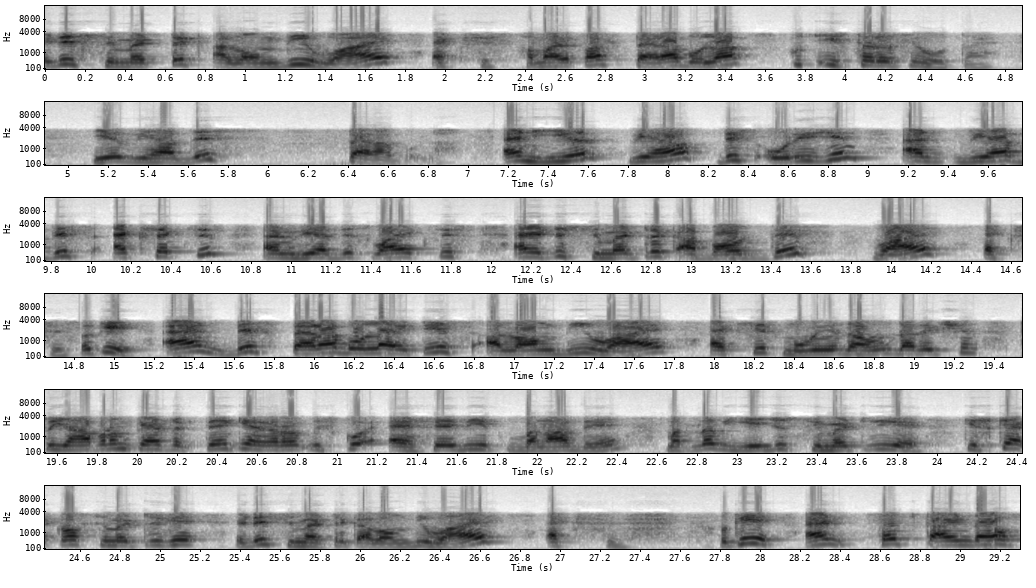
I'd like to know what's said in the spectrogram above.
it is symmetric along the y axis हमारे पास पैराबोला कुछ इस तरह से होता है ये we have this parabola and here we have this origin and we have this x-axis and we have this y-axis and it is symmetric about this y-axis okay and this parabola it is along the y-axis moving in down direction तो यहाँ पर हम कह सकते हैं कि अगर हम इसको ऐसे भी बना दें मतलब ये जो सिमेट्री है किसके अक्रॉस सिमेट्रिक है it is symmetric along the y-axis okay and such kind of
